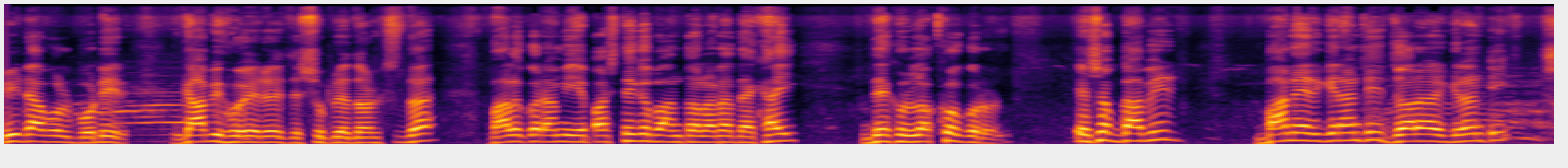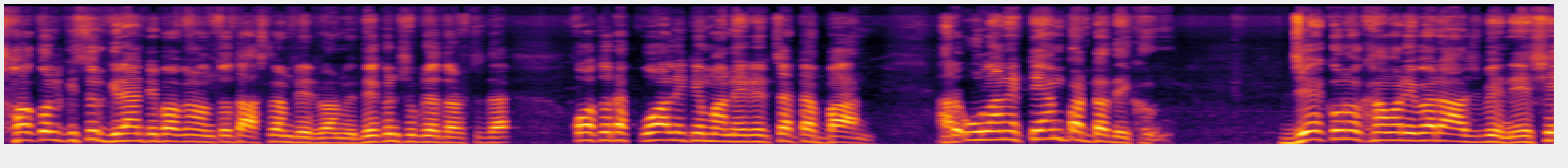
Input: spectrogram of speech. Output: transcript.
রি ডাবল বডির গাবি হয়ে রয়েছে সুপ্রিয় দর্শক ভালো করে আমি এ পাশ থেকে বানতলাটা দেখাই। দেখুন, লক্ষ্য করুন। এসব গাভীর বানের গ্যারান্টি জরার গ্যারান্টি সকল কিছুর গ্যারান্টি পাবেন অন্তত আসলাম ডের ফার্মে দেখুন, সুপ্রিয় দর্শক শ্রোতা কতটা কোয়ালিটি মানের এর চারটা বান। আর উলানের টেম্পারটা দেখুন। যে কোনো খামার এবারে আসবেন, এসে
